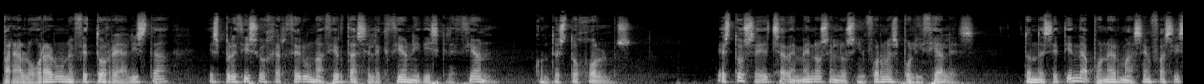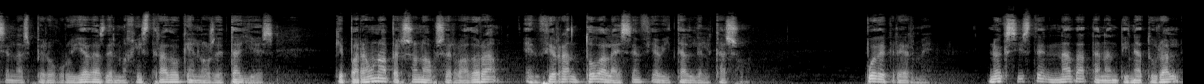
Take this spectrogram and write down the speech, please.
Para lograr un efecto realista es preciso ejercer una cierta selección y discreción, contestó Holmes. Esto se echa de menos en los informes policiales, donde se tiende a poner más énfasis en las perogrulladas del magistrado que en los detalles, que para una persona observadora encierran toda la esencia vital del caso. Puede creerme, no existe nada tan antinatural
